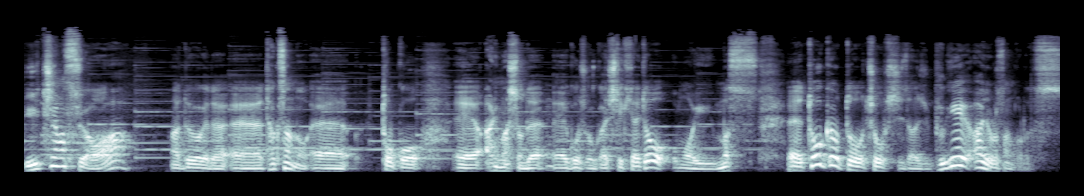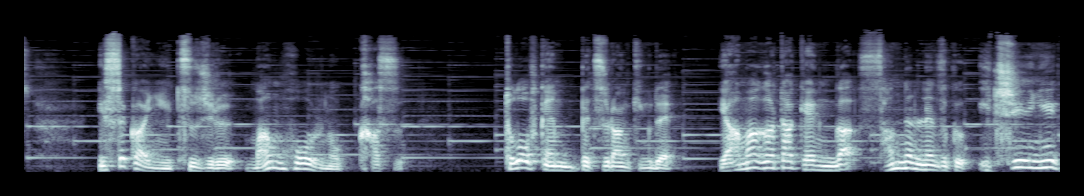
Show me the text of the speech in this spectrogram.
いっちゃいますよ。まあ、というわけで、えーたくさんの、えー投稿、えーありましたので、えーご紹介していきたいと思います。えー東京都調布市在住、武芸アイドルさんからです。異世界に通じるマンホールの数。都道府県別ランキングで山形県が3年連続1位に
